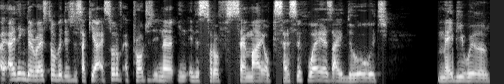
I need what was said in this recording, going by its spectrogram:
I think the rest of it is just like, yeah, I sort of approach it in a, in, in this sort of semi-obsessive way as I do, which maybe will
